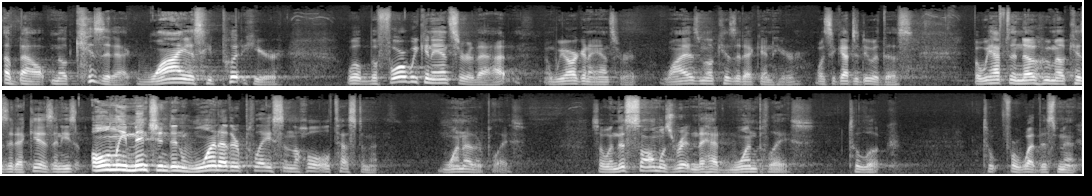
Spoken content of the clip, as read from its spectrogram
about Melchizedek? Why is he put here? Well, before we can answer that, and we are going to answer it, why is Melchizedek in here? What's he got to do with this? But we have to know who Melchizedek is, and he's only mentioned in one other place in the whole Old Testament. One other place. So when this psalm was written, they had one place to look to, for what this meant.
